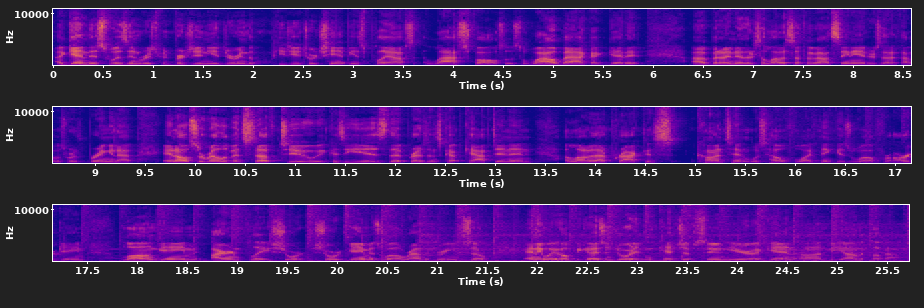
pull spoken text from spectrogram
Again, this was in Richmond, Virginia during the PGA Tour Champions playoffs last fall. So it's a while back. I get it. Uh, but I know there's a lot of stuff about St. Andrews that I thought was worth bringing up, and also relevant stuff too, because he is the President's Cup captain, and a lot of that practice content was helpful, I think, as well for our game. Long game, iron play, short short game as well around the green. So, anyway, hope you guys enjoyed it, we'll catch up soon here again on Beyond the Clubhouse.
